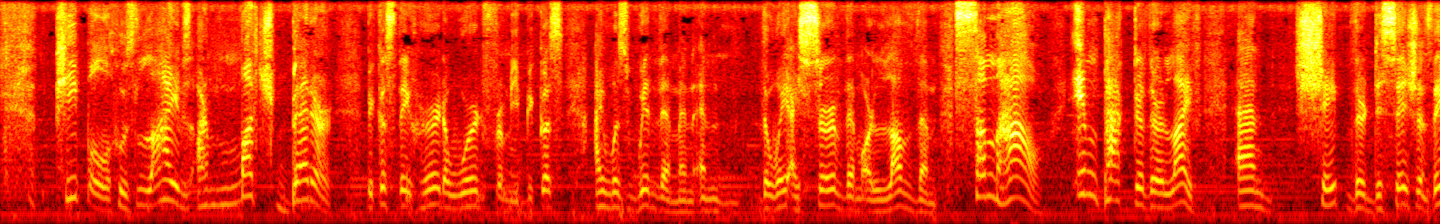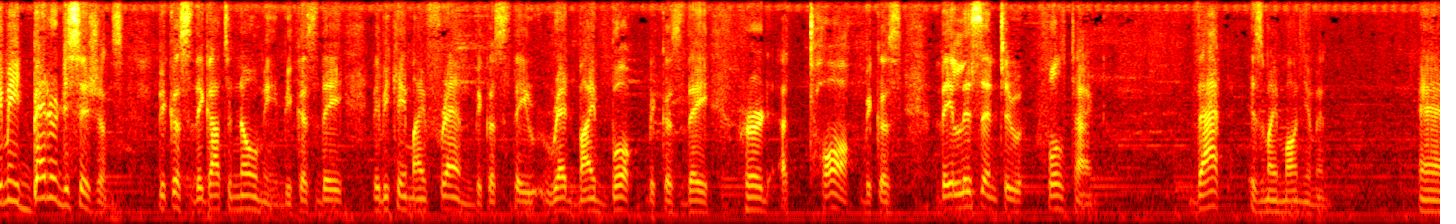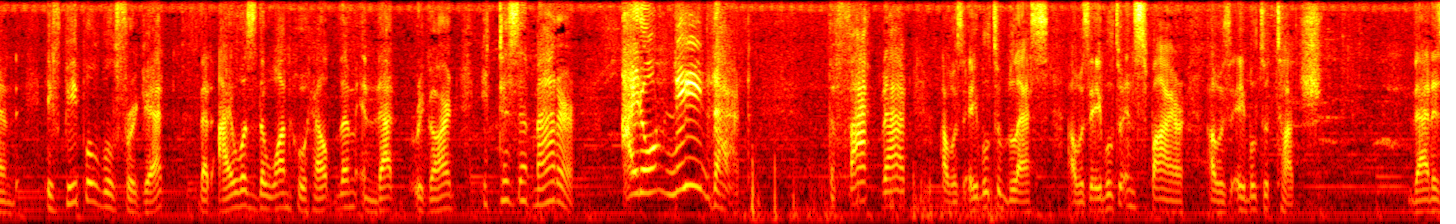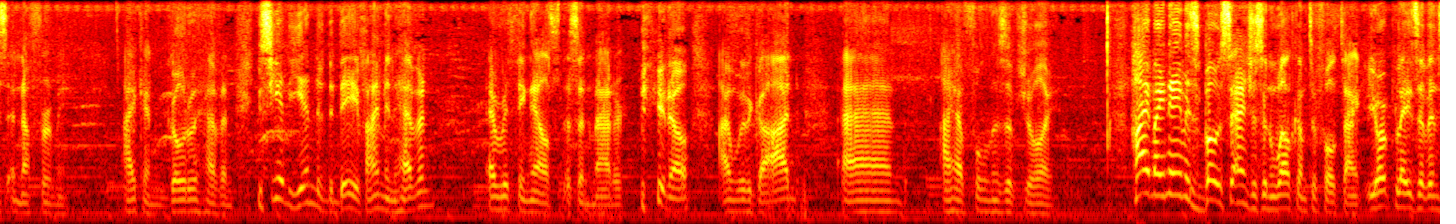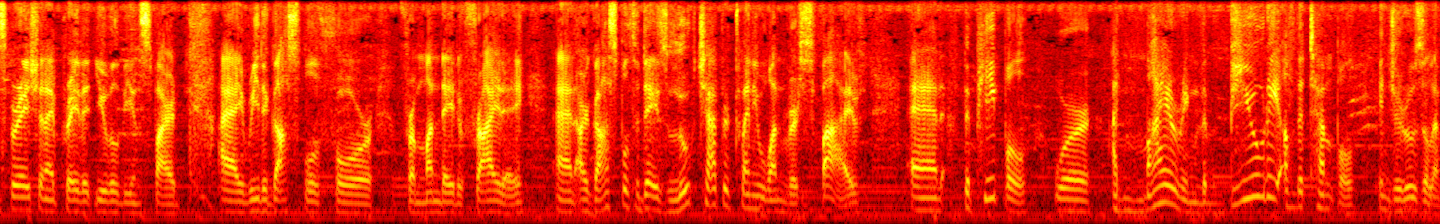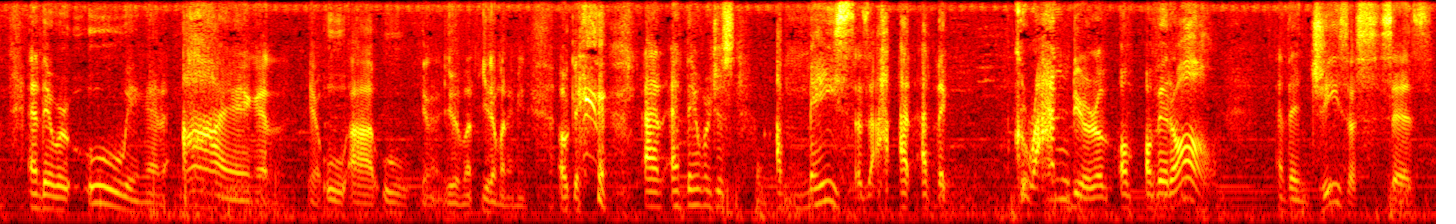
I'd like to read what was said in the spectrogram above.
People whose lives are much better because they heard a word from me, because I was with them and, and the way I served them or loved them somehow impacted their life and shaped their decisions. They made better decisions because they got to know me, because they, they became my friend, because they read my book, because they heard a talk, because they listened to Full Tank. That is my monument. And if people will forget that I was the one who helped them in that regard, it doesn't matter. I don't need that. The fact that I was able to bless, I was able to inspire, I was able to touch, that is enough for me. I can go to heaven. You see, at the end of the day, if I'm in heaven, everything else doesn't matter. You know, I'm with God and I have fullness of joy. Hi, my name is Bo Sanchez and welcome to Full Tank, your place of inspiration. I pray that you will be inspired. I read the gospel for from Monday to Friday, and our gospel today is Luke chapter 21 verse 5, and the people were admiring the beauty of the temple in Jerusalem, and they were oohing and eyeing and you know, ooh, ah, ooh, you know, you know, you know what I mean. Okay, and and they were just amazed at, at, at the grandeur of, of, of it all. And then Jesus says,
